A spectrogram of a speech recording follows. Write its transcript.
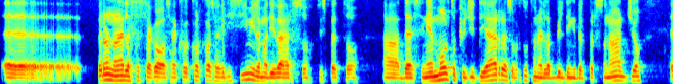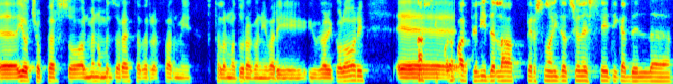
eh, però non è la stessa cosa, è qual- qualcosa è di simile ma diverso rispetto a Destiny. È molto più GDR, soprattutto nella building del personaggio. Eh, io ci ho perso almeno mezz'oretta per farmi tutta l'armatura con i vari, i vari colori. Eh, Ah, sì, quella parte lì della personalizzazione estetica del,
